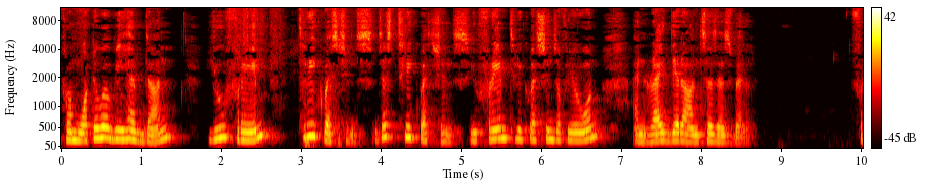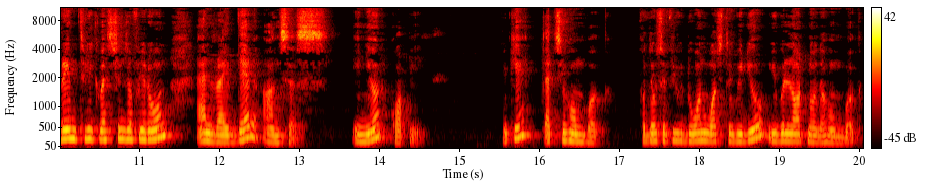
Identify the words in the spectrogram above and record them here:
from whatever we have done, you frame three questions, just three questions. You frame three questions of your own and write their answers as well. Frame three questions of your own and write their answers in your copy. Okay, that's your homework. For those of you who don't watch the video, you will not know the homework.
